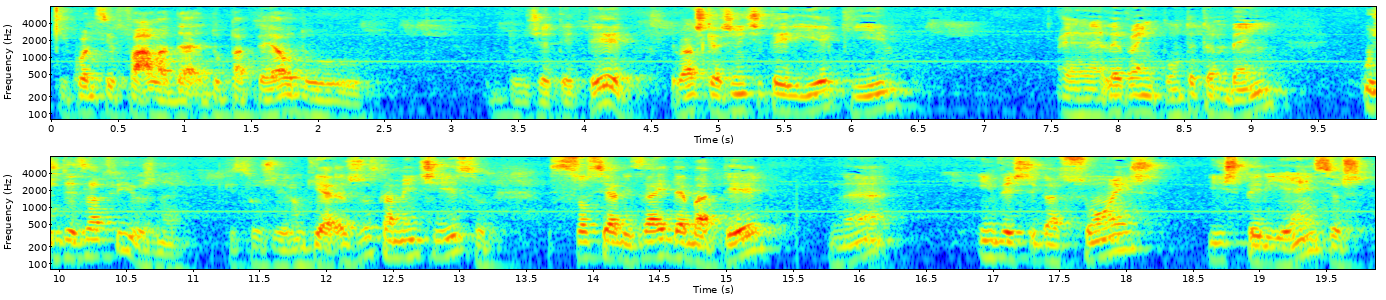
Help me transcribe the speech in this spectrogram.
que quando se fala da, do papel do, do GTT, eu acho que a gente teria que é, levar em conta também os desafios né, que surgiram, que era justamente isso, socializar e debater né, investigações e experiências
